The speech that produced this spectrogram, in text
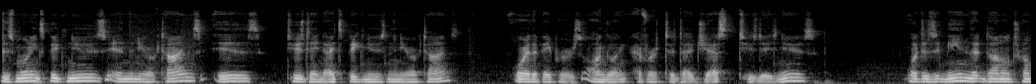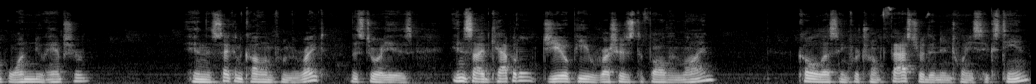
This morning's big news in the New York Times is Tuesday night's big news in the New York Times, or the paper's ongoing effort to digest Tuesday's news. What does it mean that Donald Trump won New Hampshire? In the second column from the right, the story is Inside Capitol, GOP rushes to fall in line, coalescing for Trump faster than in 2016.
